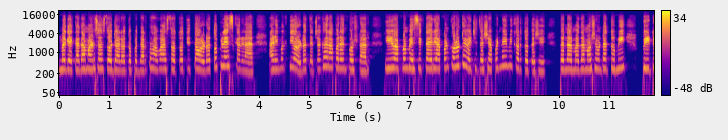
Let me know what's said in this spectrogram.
मग एखादा माणूस असतो ज्याला तो पदार्थ हवा असतो तो तिथं ऑर्डर तो प्लेस करणार. आणि मग ती ऑर्डर त्याच्या घरापर्यंत पोहोचणार ही आपण बेसिक तयारी आपण करून ठेवायची जशी आपण नेहमी करतो तशी. तर नर्मदा मावशी म्हणतात तुम्ही पीठ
